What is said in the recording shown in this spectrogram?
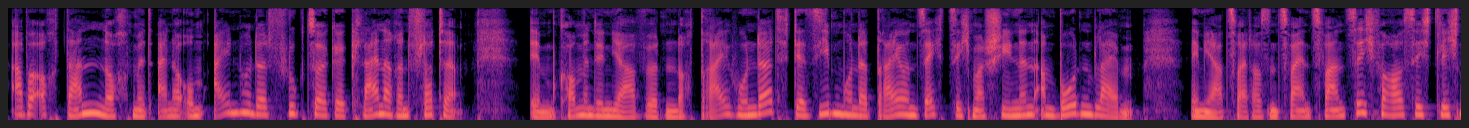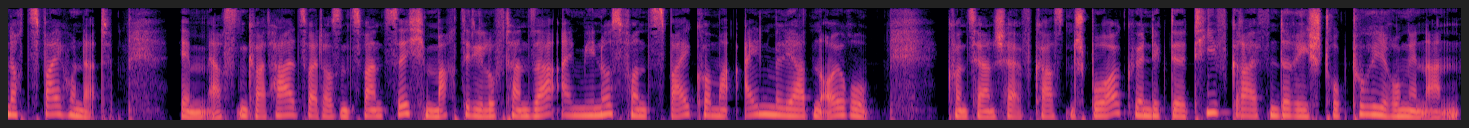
aber auch dann noch mit einer um 100 Flugzeuge kleineren Flotte. Im kommenden Jahr würden noch 300 der 763 Maschinen am Boden bleiben. Im Jahr 2022 voraussichtlich noch 200. Im ersten Quartal 2020 machte die Lufthansa ein Minus von 2,1 Milliarden Euro. Konzernchef Carsten Spohr kündigte tiefgreifende Restrukturierungen an.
